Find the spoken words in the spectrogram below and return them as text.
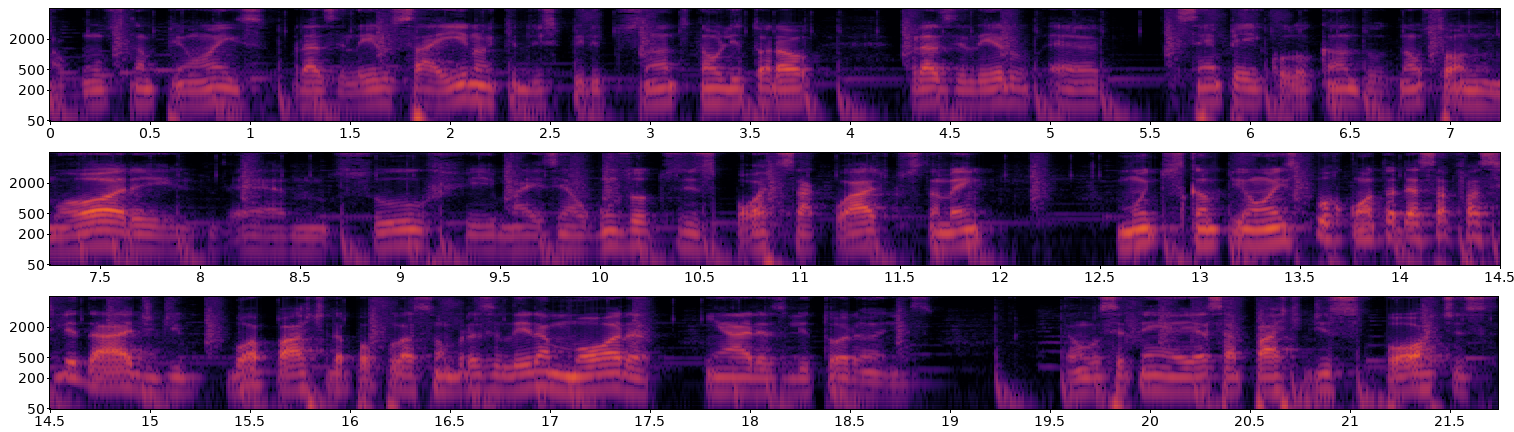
alguns campeões brasileiros saíram aqui do Espírito Santo, então o litoral brasileiro é sempre aí colocando não só no more, é, no surf, mas em alguns outros esportes aquáticos também, muitos campeões por conta dessa facilidade de boa parte da população brasileira mora em áreas litorâneas. Então você tem aí essa parte de esportes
